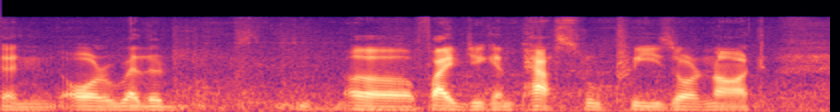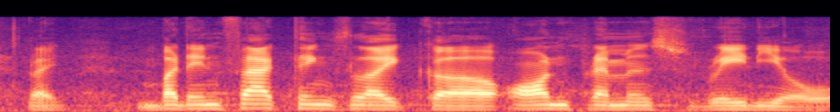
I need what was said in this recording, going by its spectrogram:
and or whether uh, 5G can pass through trees or not, right? But in fact, things like uh, on-premise radio,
